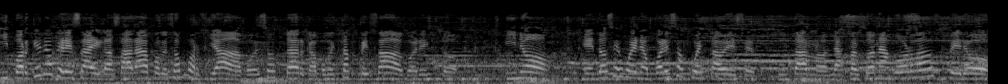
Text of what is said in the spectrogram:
¿Y por qué no querés adelgazar? Ah, porque sos porfiada, porque sos terca, porque estás pesada con esto. Y no. Entonces, bueno, por eso cuesta a veces juntarnos las personas gordas, pero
